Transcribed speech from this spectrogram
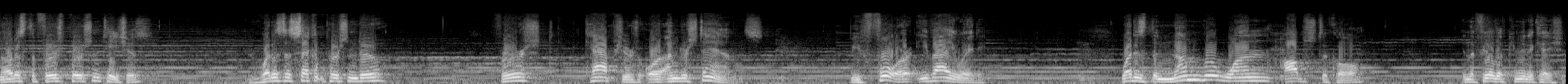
Notice the first person teaches. And what does the second person do? First captures or understands before evaluating. What is the number one obstacle in the field of communication?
